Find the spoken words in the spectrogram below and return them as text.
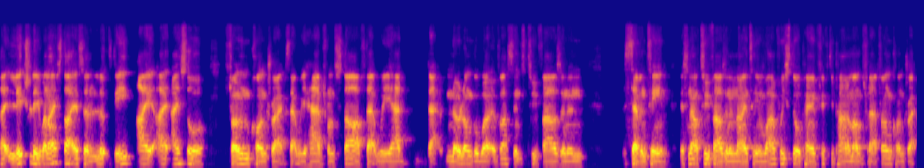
Like literally, when I started to look deep, I, I, I saw phone contracts that we had from staff that we had that no longer work with us since 2017. It's now 2019. Why are we still paying 50 pound a month for that phone contract?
